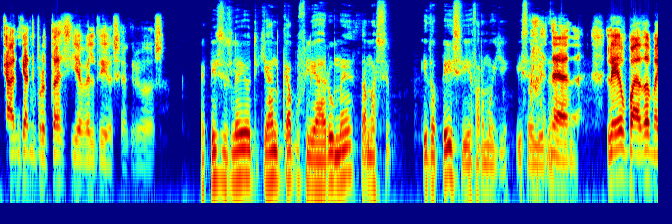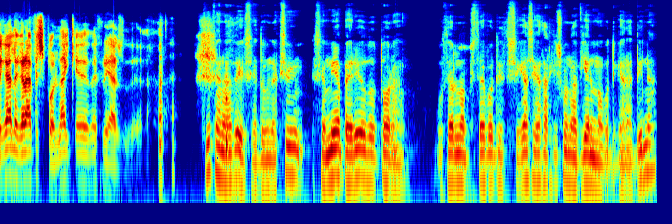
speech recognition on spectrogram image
Κάνει, κάνει προτάσεις για βελτίωση ακριβώς. Επίσης λέει ότι και αν κάπου φλιαρούμε θα μας ειδοποιήσει η εφαρμογή, η σελίδα. ναι, ναι. Λέει ότι εδώ μεγάλη γράφεις πολλά και δεν χρειάζεται. Κοίτα να δεις, εν τω μεταξύ σε μία περίοδο τώρα που θέλω να πιστεύω ότι σιγά σιγά θα αρχίσουμε να βγαίνουμε από την καραντίνα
